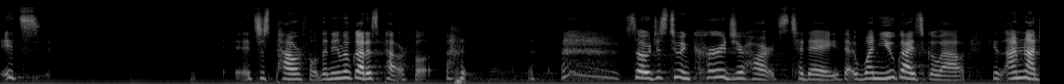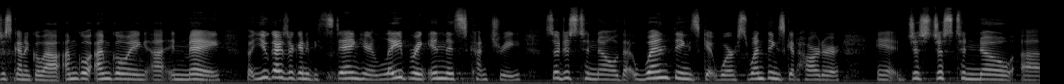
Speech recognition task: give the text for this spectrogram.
it's it's just powerful. The name of God is powerful. So, just to encourage your hearts today that when you guys go out, because I'm not just going to go out, I'm, go, I'm going uh, in May, but you guys are going to be staying here, laboring in this country. So, just to know that when things get worse, when things get harder, eh, just, just to know uh,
